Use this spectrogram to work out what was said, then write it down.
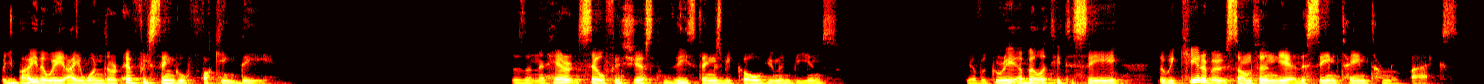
which, by the way, I wonder every single fucking day. There's an inherent selfishness to these things we call human beings. We have a great ability to say that we care about something, yet at the same time turn our backs.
